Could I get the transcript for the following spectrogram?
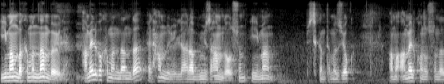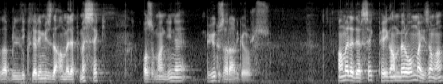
İman bakımından böyle. Amel bakımından da elhamdülillah Rabbimize hamdolsun iman bir sıkıntımız yok. Ama amel konusunda da bildiklerimizle amel etmezsek o zaman yine büyük zarar görürüz. Amel edersek peygamber olmayız ama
